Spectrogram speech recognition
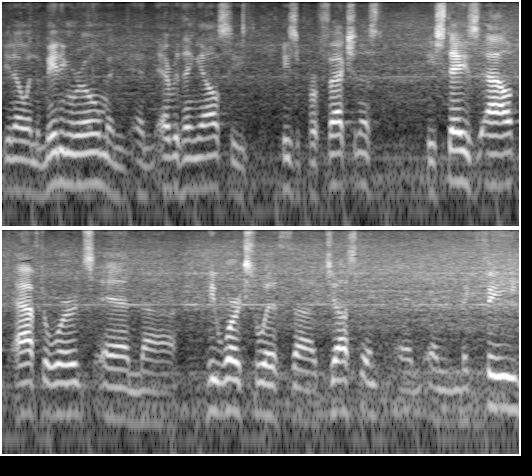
you know, in the meeting room and, and everything else. He, he's a perfectionist. He stays out afterwards and uh, he works with uh, Justin and, and McPhee.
